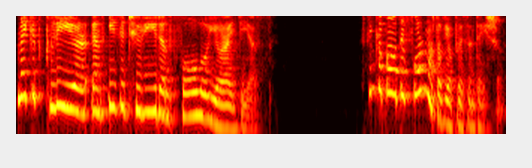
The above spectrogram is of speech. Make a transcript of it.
Make it clear and easy to read and follow your ideas. Think about the format of your presentation.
